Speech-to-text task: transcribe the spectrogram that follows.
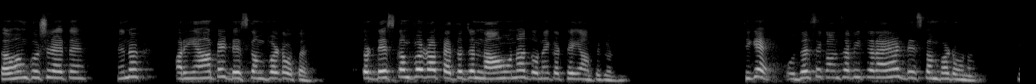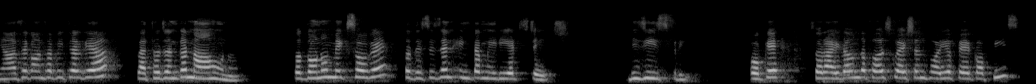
तब हम खुश रहते हैं, है ना? और यहाँ पे डिस्कम्फर्ट होता है। तो डिस्कम्फर्ट और पैथोजन ना होना, दोनों इकट्ठे यहाँ पे कर दो। ठीक है? उधर से कौन सा फीचर आया? डिस्कम्फर्ट होना। यहाँ से कौन सा फीचर गया? पैथोजन का ना होना। तो दोनों मिक्स हो गए तो this is an intermediate stage disease free okay so write down the first question for your fair copies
